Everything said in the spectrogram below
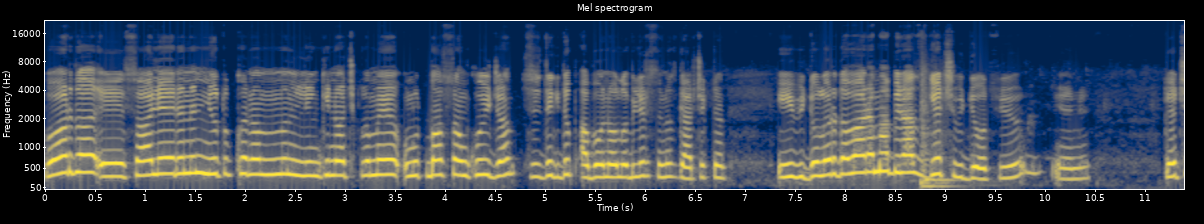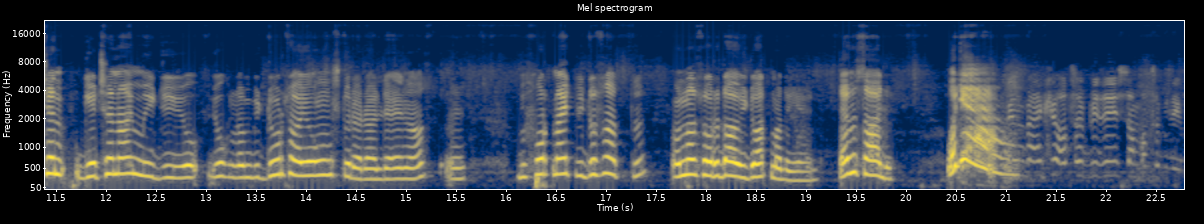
bu arada e, Salih Eren'in YouTube kanalının linkini açıklamaya unutmazsam koyacağım. Siz de gidip abone olabilirsiniz. Gerçekten iyi videoları da var ama biraz geç video atıyor. Yani geçen geçen ay mıydı? Yok, yok lan bir 4 ay olmuştur herhalde en az. E, bir Fortnite videosu attı. Ondan sonra daha video atmadı yani. Değil mi Salih? Hadi! Ben belki atabilirsem atabilirim.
